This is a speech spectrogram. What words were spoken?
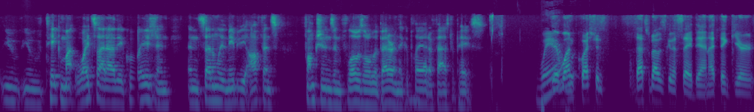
you you take Whiteside out of the equation, and suddenly maybe the offense functions and flows a little bit better, and they can play at a faster pace. Where yeah, one question. That's what I was going to say, Dan. I think you're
